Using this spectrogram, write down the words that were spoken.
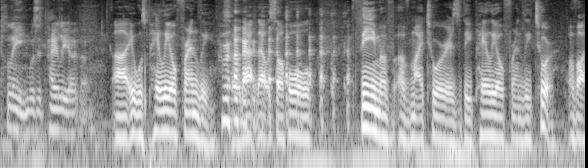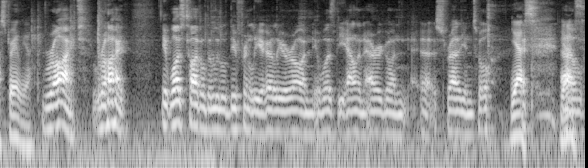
Clean. Was it paleo though? Uh, it was paleo friendly, so that, that was the whole theme of, of my tour is the paleo friendly tour of Australia. Right, right. It was titled a little differently earlier on. It was the Alan Aragon uh, Australian tour. Yes, Um, yes.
